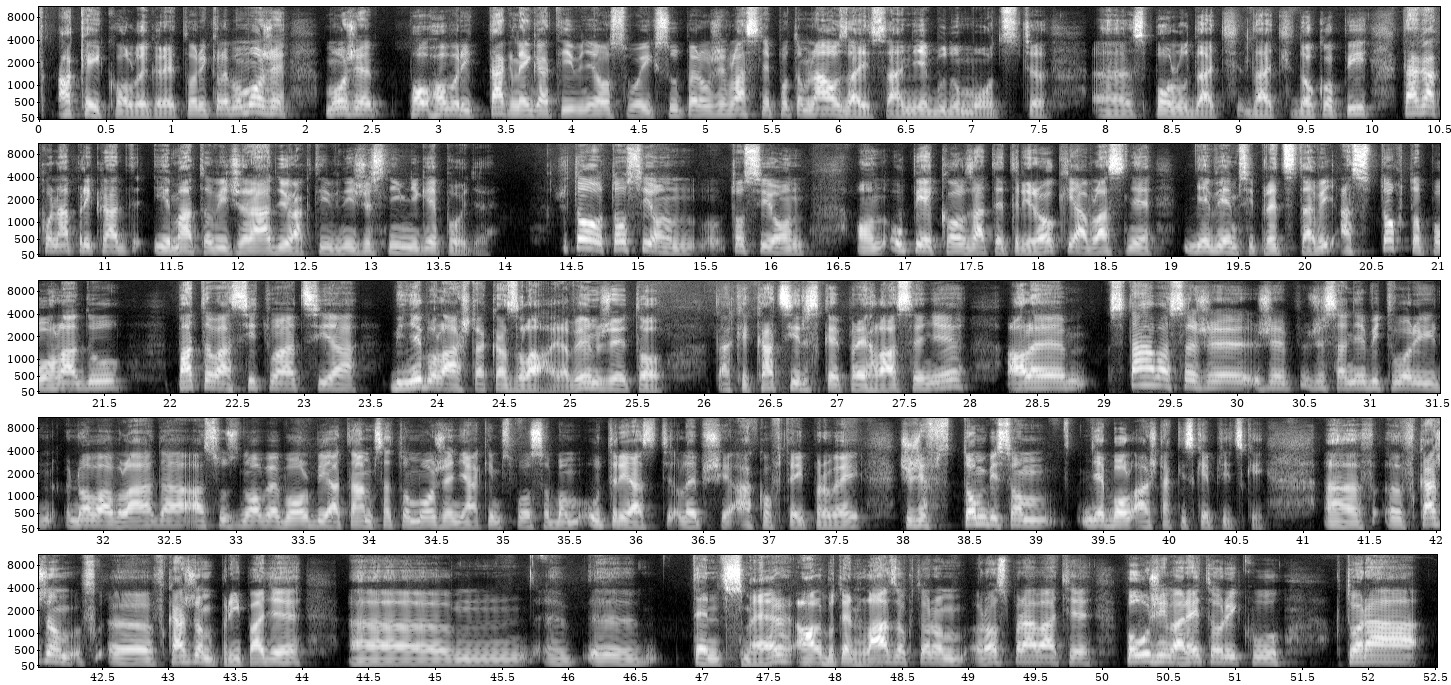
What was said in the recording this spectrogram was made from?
akejkoľvek retoriky, lebo môže, môže hovoriť tak negatívne o svojich súperoch, že vlastne potom naozaj sa nebudú môcť E, spolu dať, dať dokopy. Tak ako napríklad je Matovič radioaktívny, že s ním nik nepôjde. To, to si, on, to si on, on upiekol za tie tri roky a vlastne neviem si predstaviť. A z tohto pohľadu patová situácia by nebola až taká zlá. Ja viem, že je to také kacírske prehlásenie, ale stáva sa, že, že, že sa nevytvorí nová vláda a sú znové voľby a tam sa to môže nejakým spôsobom utriasť lepšie ako v tej prvej. Čiže v tom by som nebol až taký skeptický. V, v, každom, v, v každom prípade ehm, e, ten smer, alebo ten hlas, o ktorom rozprávate, používa retoriku, ktorá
